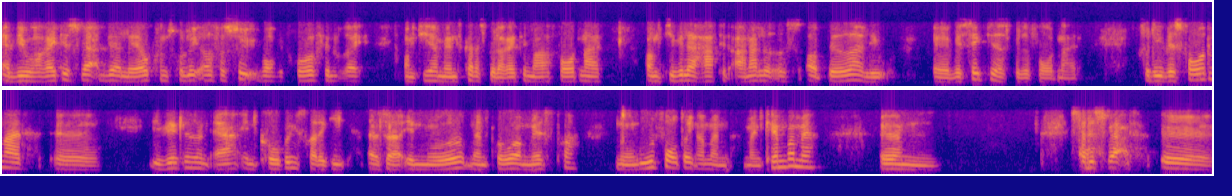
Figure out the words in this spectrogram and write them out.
at vi jo har rigtig svært ved at lave kontrollerede forsøg, hvor vi prøver at finde ud af, om de her mennesker, der spiller rigtig meget Fortnite, om de ville have haft et anderledes og bedre liv, øh, hvis ikke de havde spillet Fortnite. Fordi hvis Fortnite øh, i virkeligheden er en coping-strategi, altså en måde, man prøver at mestre nogle udfordringer, man, man kæmper med, øh, så er det svært øh,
